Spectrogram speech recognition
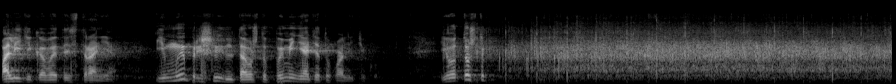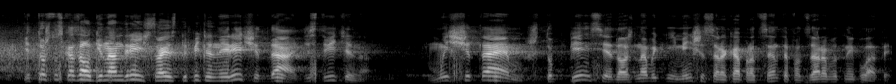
политика в этой стране. И мы пришли для того, чтобы поменять эту политику. И вот то, что... И то, что сказал Геннадий Андреевич в своей вступительной речи, да, действительно, мы считаем, что пенсия должна быть не меньше 40% от заработной платы.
